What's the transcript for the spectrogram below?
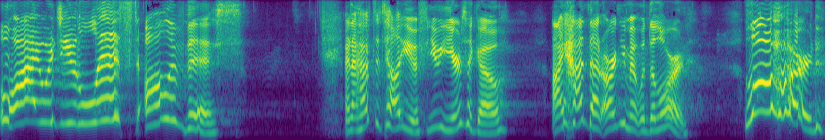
Why would you list all of this? And I have to tell you, a few years ago, I had that argument with the Lord. Lord,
